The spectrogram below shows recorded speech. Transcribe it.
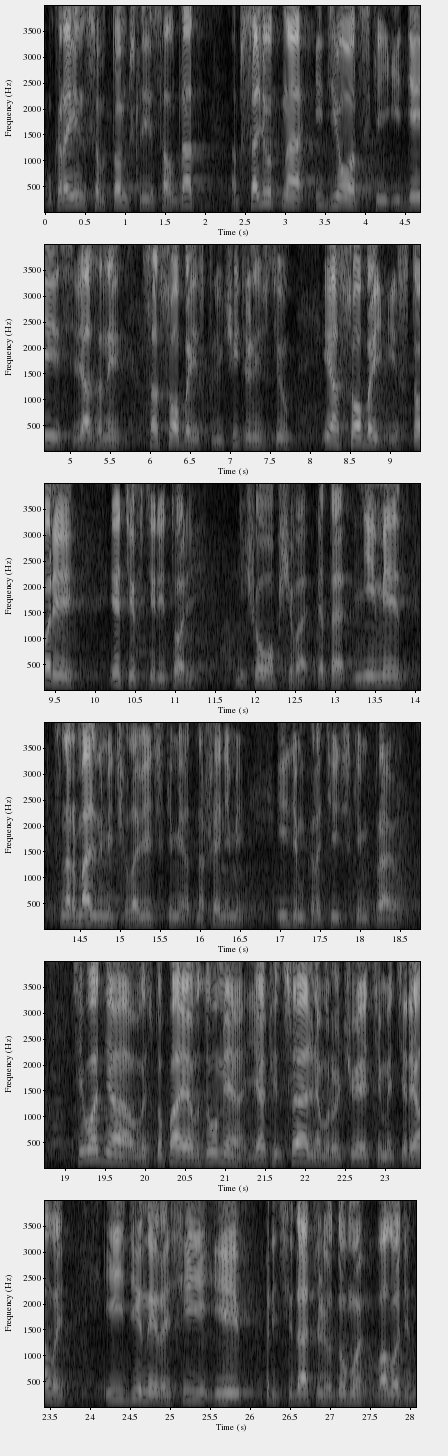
украинцев, в том числе и солдат, абсолютно идиотские идеи, связанные с особой исключительностью и особой историей этих территорий. Ничего общего это не имеет с нормальными человеческими отношениями и демократическими правилами. Сегодня, выступая в Думе, я официально вручу эти материалы и «Единой России», и председателю Думы Володину.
